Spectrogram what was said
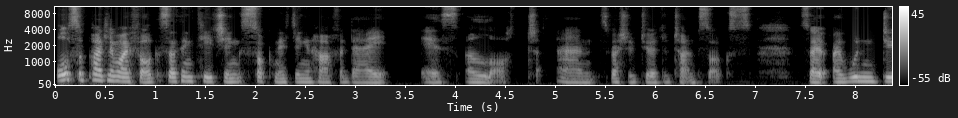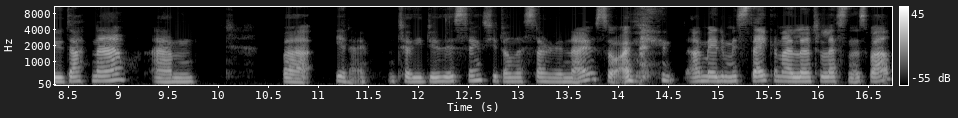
Also partly my fault because I think teaching sock knitting in half a day is a lot and especially two at a time socks. So I wouldn't do that now. Um, but you know, until you do these things, you don't necessarily know. So I made I made a mistake and I learned a lesson as well.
